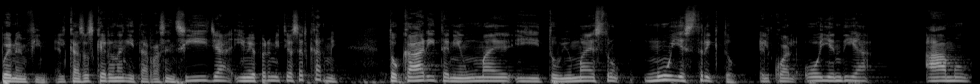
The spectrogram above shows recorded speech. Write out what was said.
Bueno, en fin, el caso es que era una guitarra sencilla y me permitió acercarme, tocar y, tenía un y tuve un maestro muy estricto, el cual hoy en día amo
